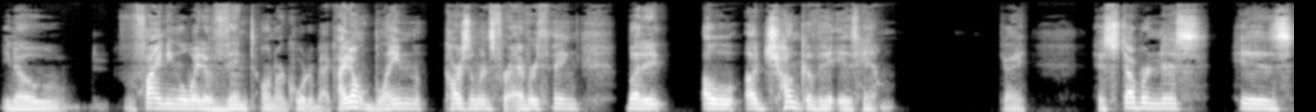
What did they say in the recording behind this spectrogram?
you know, finding a way to vent on our quarterback. I don't blame Carson Wentz for everything, but it a, a chunk of it is him. Okay. His stubbornness, his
